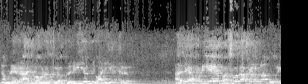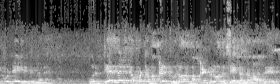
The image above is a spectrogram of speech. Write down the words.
நம்முடைய ராஜ்பவனத்தில் பெரிய ஜுவாடி இருக்கிறது. அதில் அப்படியே மசோதாக்கள் எல்லாம் ஊறிக்கொண்டே இருக்கின்றன. ஒரு தேர்ந்தெடுக்கப்பட்ட மக்களுக்கு விரோத மக்கள் விரோத செயல் அல்லவா அது?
